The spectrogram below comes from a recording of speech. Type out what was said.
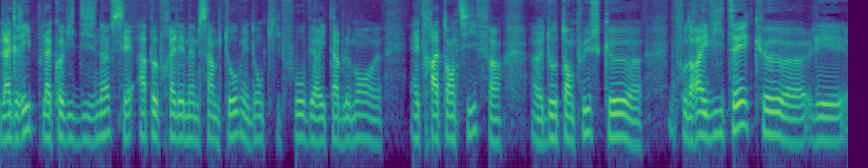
la grippe, la Covid-19, c'est à peu près les mêmes symptômes et donc il faut véritablement euh, être attentif, hein, euh, d'autant plus qu'il faudra éviter que les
